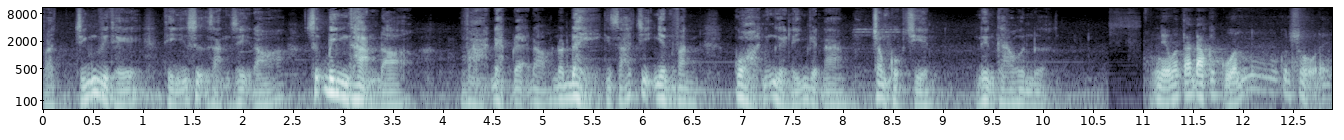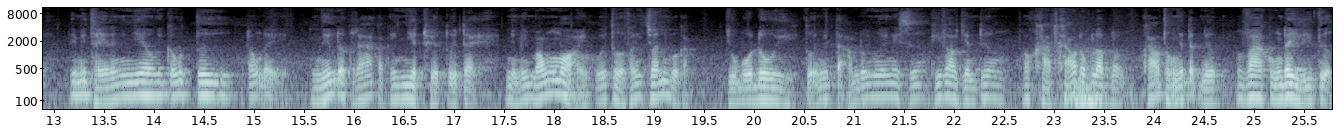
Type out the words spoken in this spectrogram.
Và chính vì thế thì những sự giản dị đó, sự bình thản đó và đẹp đẽ đó, nó đẩy cái giá trị nhân văn của những người lính Việt Nam trong cuộc chiến lên cao hơn nữa. Nếu mà ta đọc cái cuốn cuốn sổ đấy, thì mình thấy là nhiều cái câu từ trong đấy nếu được ra các cái nhiệt huyết tuổi trẻ, những cái mong mỏi của cái tuổi thanh xuân của các chủ bộ đội tuổi 18 đôi mươi ngày xưa. Khi vào chiến trường, họ khát khao độc lập lắm, khao thống nhất đất nước và cũng đầy lý tưởng.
